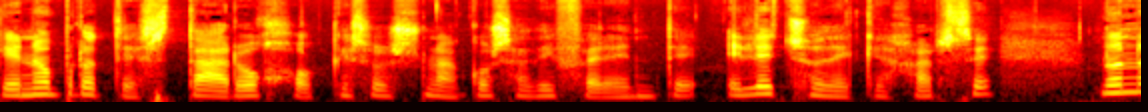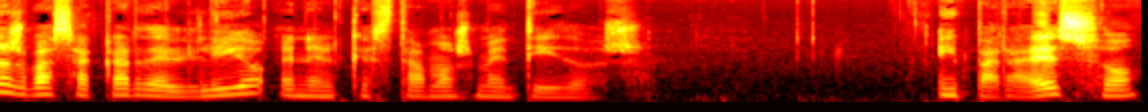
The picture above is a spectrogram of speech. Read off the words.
que no protestar, ojo, que eso es una cosa diferente, el hecho de quejarse no nos va a sacar del lío en el que estamos metidos. Y para eso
